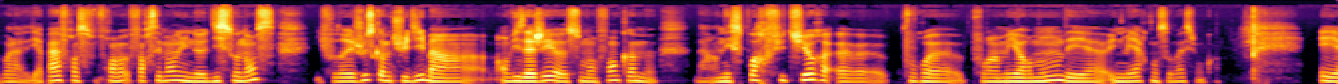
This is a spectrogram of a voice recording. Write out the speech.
Voilà, il n'y a pas forcément une dissonance. Il faudrait juste, comme tu dis, ben, envisager son enfant comme ben, un espoir futur pour, pour un meilleur monde et une meilleure consommation. Quoi. Et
